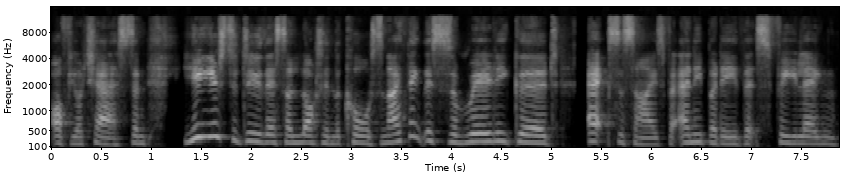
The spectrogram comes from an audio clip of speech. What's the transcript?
off your chest. And you used to do this a lot in the course, and I think this is a really good exercise for anybody that's feeling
